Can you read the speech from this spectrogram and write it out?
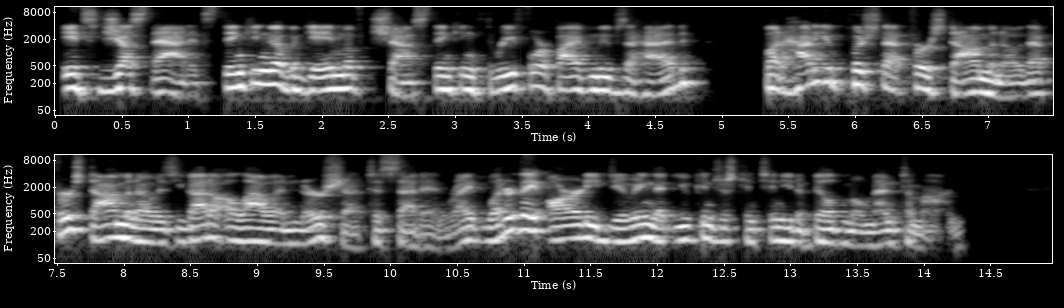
it's just that it's thinking of a game of chess, thinking three, four, five moves ahead but how do you push that first domino? That first domino is you got to allow inertia to set in, right? What are they already doing that you can just continue to build momentum on?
